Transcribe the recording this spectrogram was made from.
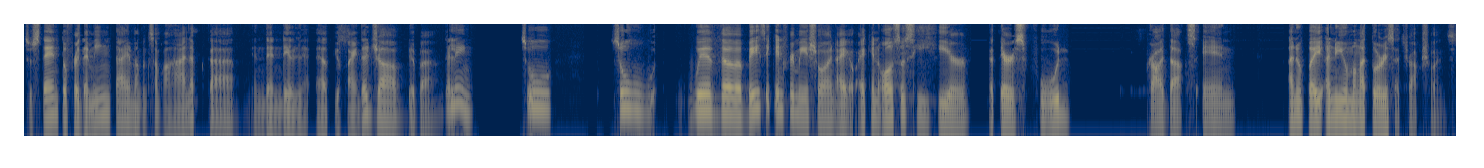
sustento for the meantime hanggang sa makahanap ka and then they'll help you find a job, 'di ba? Galing. So so with the basic information, I I can also see here that there's food, products, and ano pa ano yung mga tourist attractions?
